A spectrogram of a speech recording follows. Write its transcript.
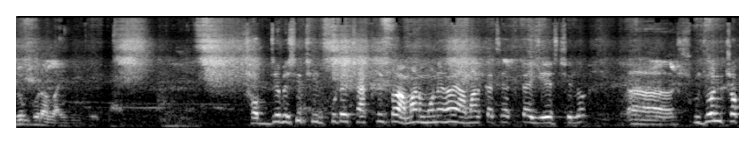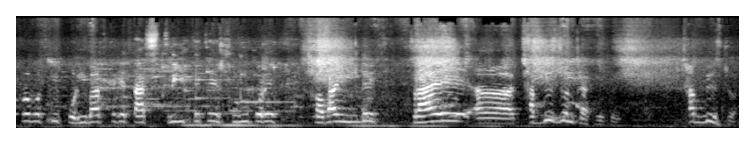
যোগ্যরা বাইরে সবচেয়ে বেশি ছিটফুটে চাকরি তো আমার মনে হয় আমার কাছে একটা ইয়ে ছিল সুজন চক্রবর্তী পরিবার থেকে, তার স্ত্রী থেকে শুরু করে সবাই মিলে প্রায় ছাব্বিশ জন চাকরি পেয়েছে। ছাব্বিশ জন।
